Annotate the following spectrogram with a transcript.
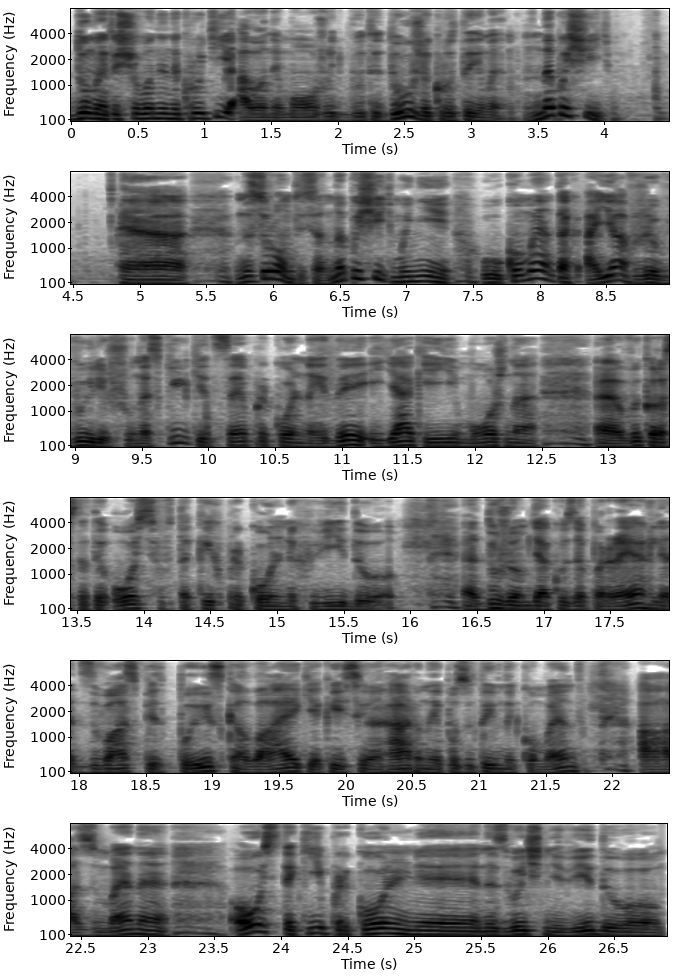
думаєте, що вони не круті, а вони можуть бути дуже крутими. Напишіть. Е, Не соромтеся, напишіть мені у коментах, а я вже вирішу, наскільки це прикольна ідея і як її можна е, використати ось в таких прикольних відео. Е, Дуже вам дякую за перегляд. З вас підписка, лайк, якийсь гарний позитивний комент. А з мене ось такі прикольні, незвичні відео.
